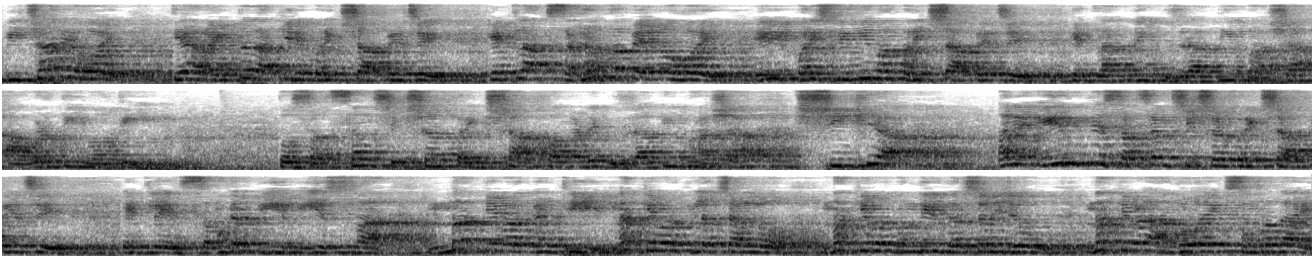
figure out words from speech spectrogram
બિચારે હોય ત્યાં રાઇટર રાખીને પરીક્ષા આપે છે, કેટલાક સઘન બહેનો હોય એવી પરિસ્થિતિમાં પરીક્ષા આપે છે કેટલાકને ગુજરાતી ભાષા આવડતી નહોતી. તો સત્સંગ શિક્ષણ પરીક્ષા આપવા માટે ગુજરાતી ભાષા શીખ્યા અને એ રીતે સત્સંગ શિક્ષણ પરીક્ષા આપે છે, એટલે સમગ્ર બીએસમાં ન કેવળ કંઠી, ન કેવળ તિલક ચાલો ન કેવળ મંદિર દર્શને જવું, ન કેવળ આંધળો એક સંપ્રદાય,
